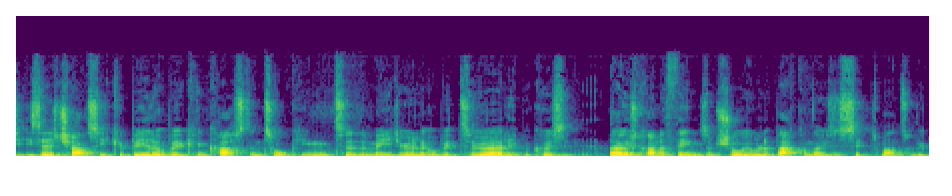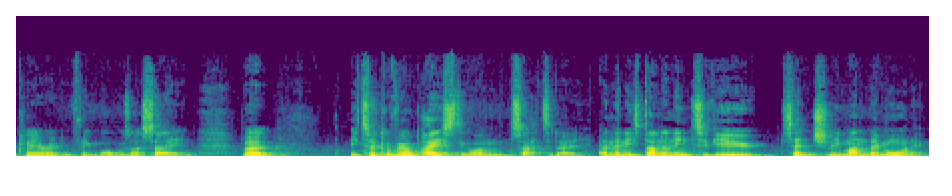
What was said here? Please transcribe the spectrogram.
Is there a chance he could be a little bit concussed and talking to the media a little bit too early? Because those kind of things, I'm sure he'll look back on those in six months with a clear head and think, "What was I saying?" But he took a real pasting on Saturday, and then he's done an interview essentially Monday morning.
